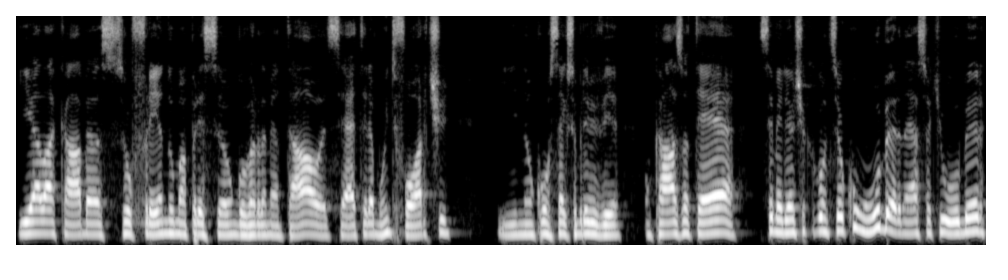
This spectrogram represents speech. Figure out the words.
e ela acaba sofrendo uma pressão governamental, etc, muito forte e não consegue sobreviver. Um caso até semelhante ao que aconteceu com o Uber, né? Só que o Uber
